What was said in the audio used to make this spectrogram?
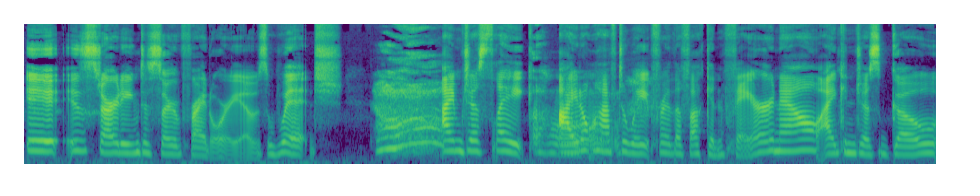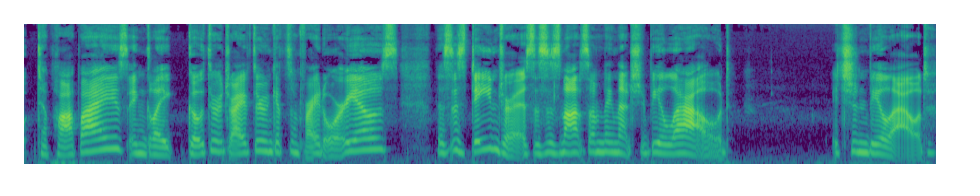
It is starting to serve fried Oreos, which I'm just like, I oh. don't have to wait for the fucking fair now. I can just go to Popeyes and like go through a drive through and get some fried Oreos. This is dangerous. This is not something that should be allowed. It shouldn't be allowed.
